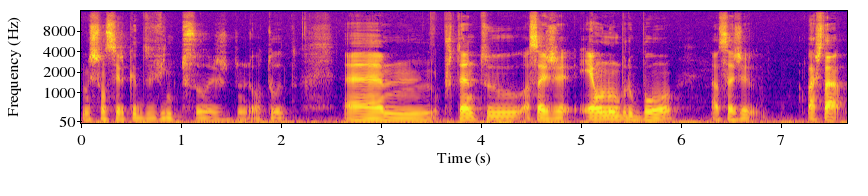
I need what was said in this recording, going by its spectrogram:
mas são cerca de 20 pessoas ao todo. Um, portanto, ou seja, é um número bom, ou seja, lá está,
